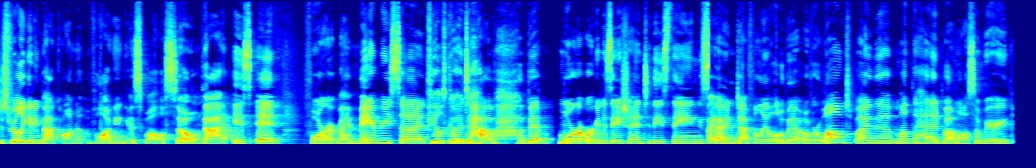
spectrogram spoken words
just really getting back on vlogging as well. So that is it for my May reset. Feels good to have a bit more organization to these things. I'm definitely a little bit overwhelmed by the month ahead, but I'm also very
